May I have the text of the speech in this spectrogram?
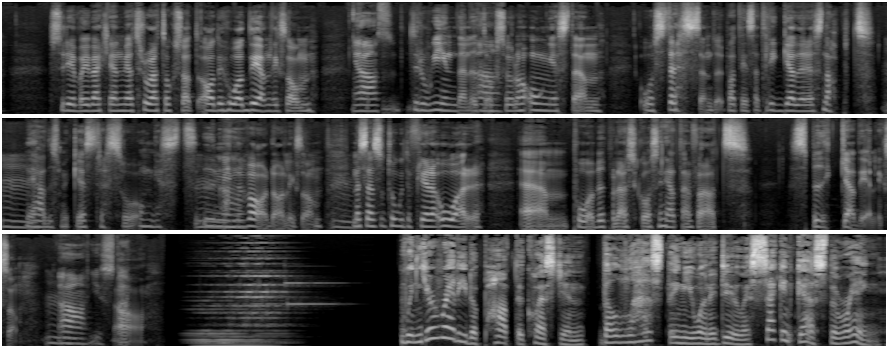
Så det var ju verkligen, men jag tror att också att ADHD liksom Ja, drog in den lite Ja. också, och ångesten och stressen typ, att det så triggade det snabbt. Mm. Jag hade så mycket stress och ångest i Mm, min ja. vardag liksom. Mm. Men sen så tog det flera år um, på bipolär psykosenheten för att spika det liksom. Mm. ja just det. Ja. When you're ready to pop the question, the last thing you want to do is second guess the ring.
